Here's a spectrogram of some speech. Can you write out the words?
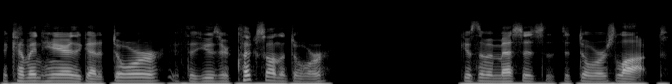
They come in here, they got a door. If the user clicks on the door, gives them a message that the door is locked.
